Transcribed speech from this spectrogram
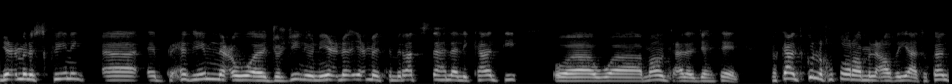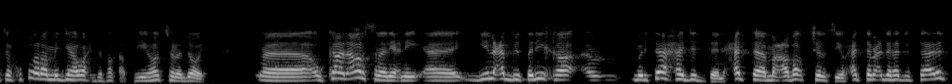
يعمل screening آه، بحيث يمنعوا جورجينيو إنه يعمل التمريرات السهلة لكانتي وماونت على الجهتين. فكانت كل الخطوره من العرضيات وكانت الخطورة من جهة واحدة فقط هي هودسون اودوي آه وكان أرسنال يعني آه يلعب بطريقة آه، مرتاحة جدا حتى مع ضغط تشيلسي وحتى بعد الهدف الثالث.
